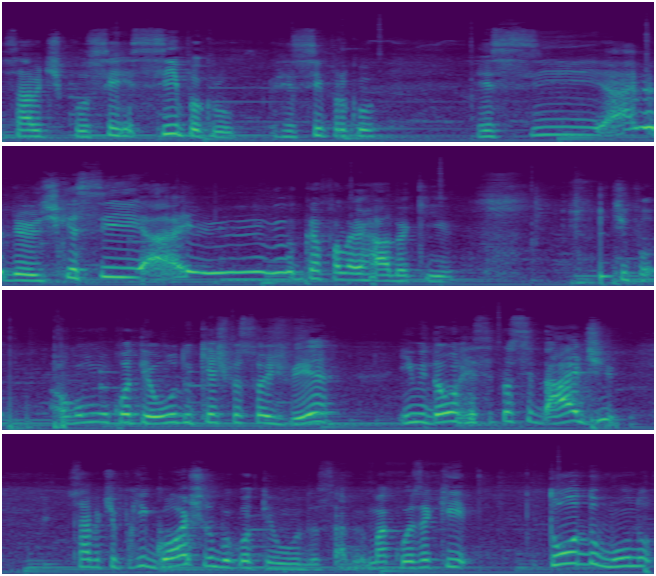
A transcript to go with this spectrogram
sabe, tipo, ser recíproco, recíproco, Esse. Ai meu Deus, esqueci. Ai, eu quero falar errado aqui. Tipo, algum conteúdo que as pessoas vê e me dão reciprocidade. Sabe? Tipo, que gosta do meu conteúdo, sabe? Uma coisa que todo mundo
